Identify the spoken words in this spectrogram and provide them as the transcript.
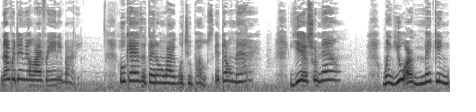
Never dim your light for anybody. Who cares if they don't like what you post? It don't matter. Years from now, when you are making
